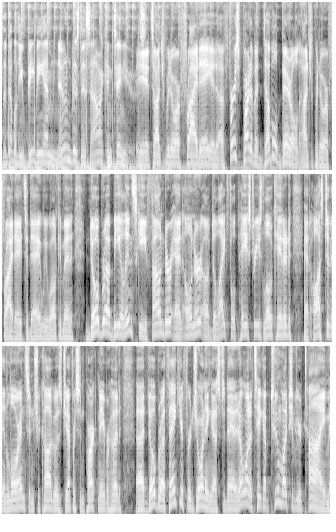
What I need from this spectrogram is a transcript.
The WBBM Noon Business Hour continues. It's Entrepreneur Friday, and uh, first part of a double-barreled Entrepreneur Friday today. We welcome in Dobra Bielinski, founder and owner of Delightful Pastries, located at Austin and Lawrence in Chicago's Jefferson Park neighborhood. Uh, Dobra, thank you for joining us today. And I don't want to take up too much of your time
